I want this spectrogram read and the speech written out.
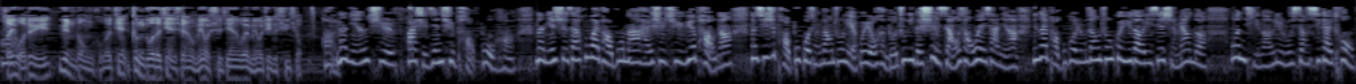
所以我对于运动和健更多的健身，我没有时间，我也没有这个需求。哦，那您是花时间去跑步哈？那您是在户外跑步呢，还是去约跑呢？那其实跑步过程当中也会有很多注意的事项。我想问一下您啊，您在跑步过程当中会遇到一些什么样的问题呢？例如像膝盖痛，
